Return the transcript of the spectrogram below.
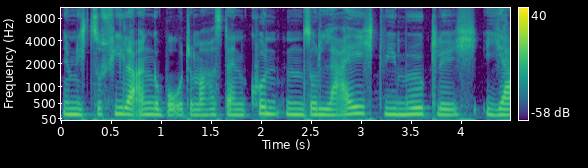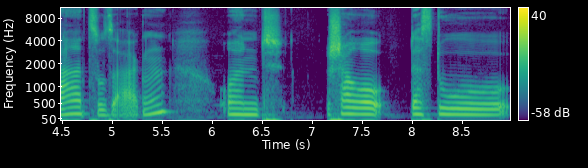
nimm nicht zu viele Angebote, mach es deinen Kunden so leicht wie möglich Ja zu sagen und schau dass du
